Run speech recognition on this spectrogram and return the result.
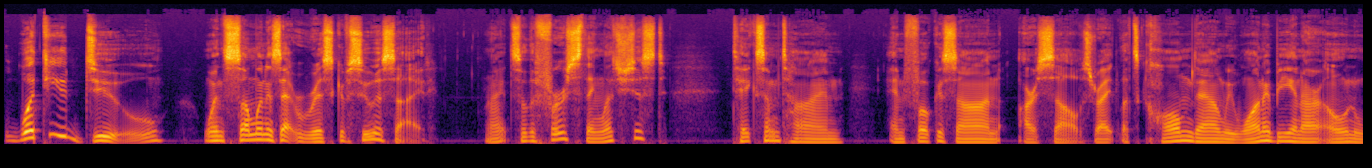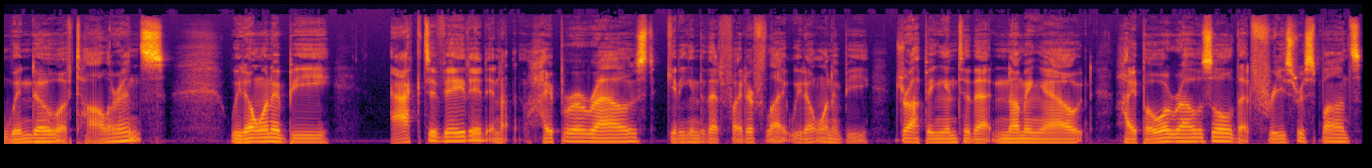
what do you do when someone is at risk of suicide? Right? So, the first thing, let's just take some time and focus on ourselves, right? Let's calm down. We want to be in our own window of tolerance. We don't want to be activated and hyper aroused, getting into that fight or flight. We don't want to be dropping into that numbing out hypo arousal, that freeze response.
